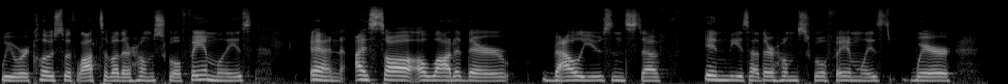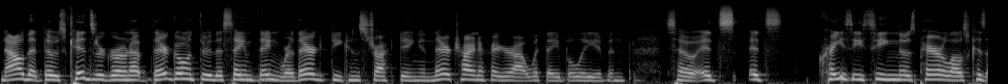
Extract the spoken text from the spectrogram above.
we were close with lots of other homeschool families and I saw a lot of their values and stuff in these other homeschool families where now that those kids are grown up they're going through the same thing where they're deconstructing and they're trying to figure out what they believe and so it's it's crazy seeing those parallels cuz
